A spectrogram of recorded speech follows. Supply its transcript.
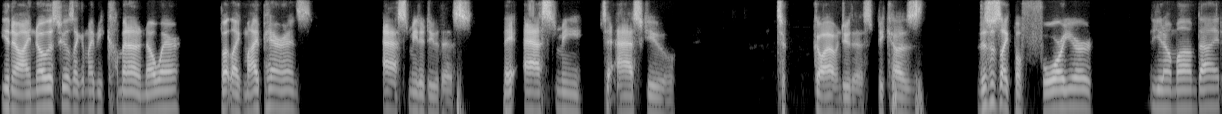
You know, I know this feels like it might be coming out of nowhere, but like my parents asked me to do this. They asked me to ask you to go out and do this because this was like before your you know mom died.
